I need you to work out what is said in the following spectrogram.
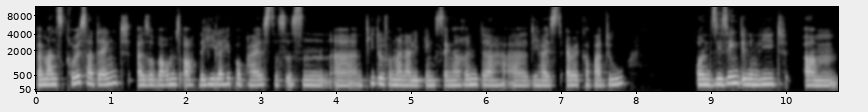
Wenn man es größer denkt, also warum es auch The Healer Hip Hop heißt, das ist ein, äh, ein Titel von meiner Lieblingssängerin, der, äh, die heißt Erika Badu. Und sie singt in dem Lied, um,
